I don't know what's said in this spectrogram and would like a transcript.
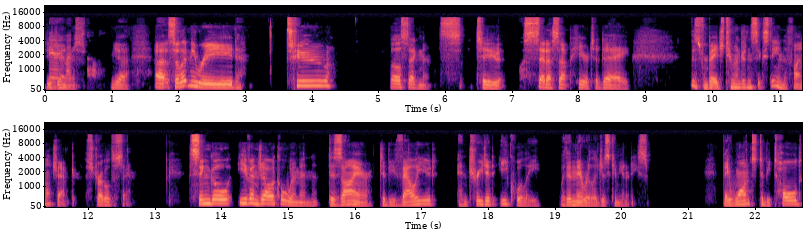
She's generous. So. Yeah. Uh, so let me read two little segments to set us up here today. This is from page 216, the final chapter, The Struggle to Stay. Single evangelical women desire to be valued and treated equally within their religious communities. They want to be told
